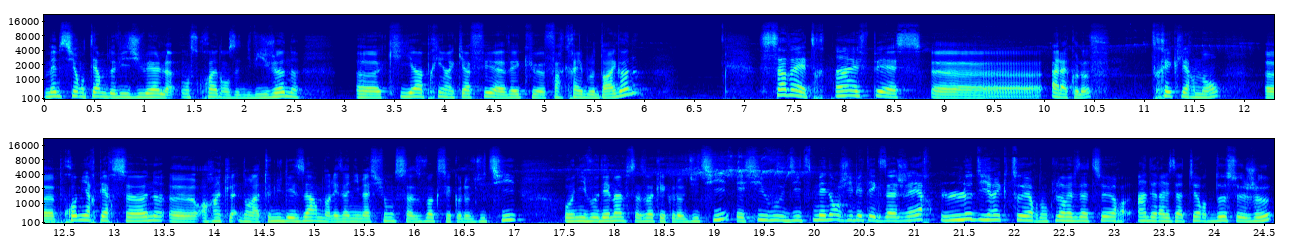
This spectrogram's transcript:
Même si en termes de visuel, on se croit dans The Division, euh, qui a pris un café avec euh, Far Cry Blood Dragon. Ça va être un FPS à la Call of, très clairement. Première personne, dans la tenue des armes, dans les animations, ça se voit que c'est Call of Duty. Au niveau des maps, ça se voit que c'est Call of Duty. Et si vous dites, mais non, JB t'exagères, le directeur, donc le réalisateur, un des réalisateurs de ce jeu,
